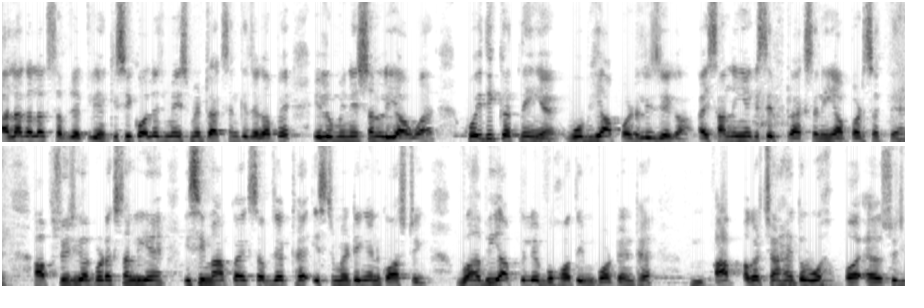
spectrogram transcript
अलग अलग सब्जेक्ट लिए हैं। किसी कॉलेज में इसमें ट्रैक्शन की जगह पे इल्यूमिनेशन लिया हुआ है, कोई दिक्कत नहीं है, वो भी आप पढ़ लीजिएगा। ऐसा नहीं है कि सिर्फ़ ट्रैक्शन ही आप पढ़ सकते हैं। आप स्विच गर्ल प्रोडक्शन लिए हैं, इसी में आपका एक सब्जेक्ट है इस्टीमेटिंग एंड कॉस्टिंग वह भी आपके लिए बहुत इंपॉर्टेंट है। आप अगर चाहें तो वो स्विच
